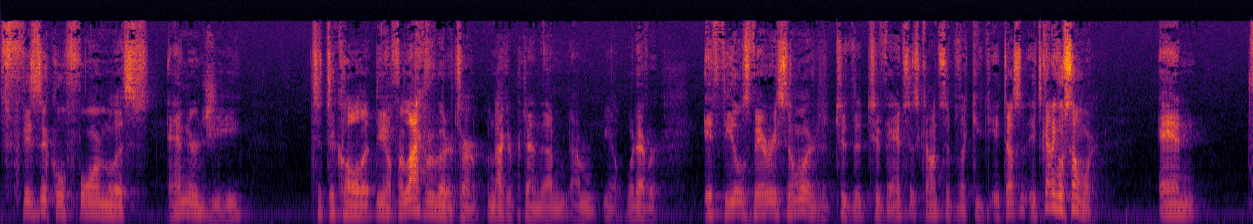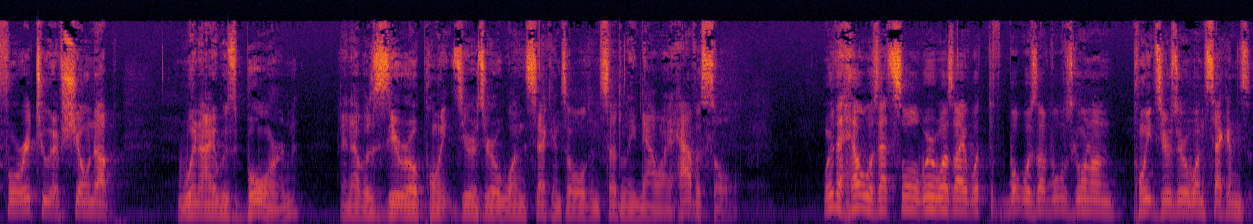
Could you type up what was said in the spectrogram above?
physical, formless energy, to, to call it, you know, for lack of a better term, I'm not going to pretend that I'm, I'm, you know, whatever. It feels very similar to, to, the, to Vance's concept. Like, you, it doesn't, it's got to go somewhere. And for it to have shown up when I was born and I was 0.001 seconds old and suddenly now I have a soul. Where the hell was that soul? Where was I? What the, what was what was going on 0.001 seconds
